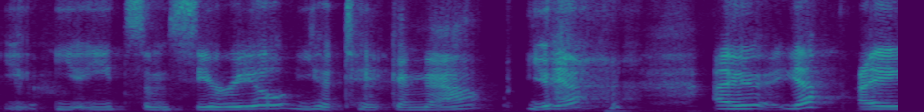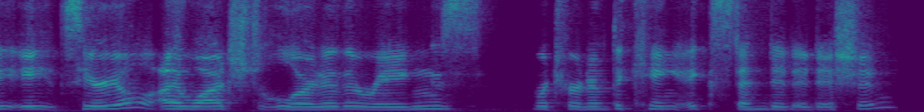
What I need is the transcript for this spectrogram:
You, you, eat some cereal, you take a nap. Yeah. I, yep. I ate cereal. I watched Lord of the Rings Return of the King Extended Edition.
